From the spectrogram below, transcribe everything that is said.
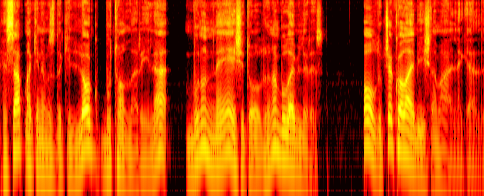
hesap makinemizdeki log butonlarıyla bunun neye eşit olduğunu bulabiliriz. Oldukça kolay bir işlem haline geldi.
